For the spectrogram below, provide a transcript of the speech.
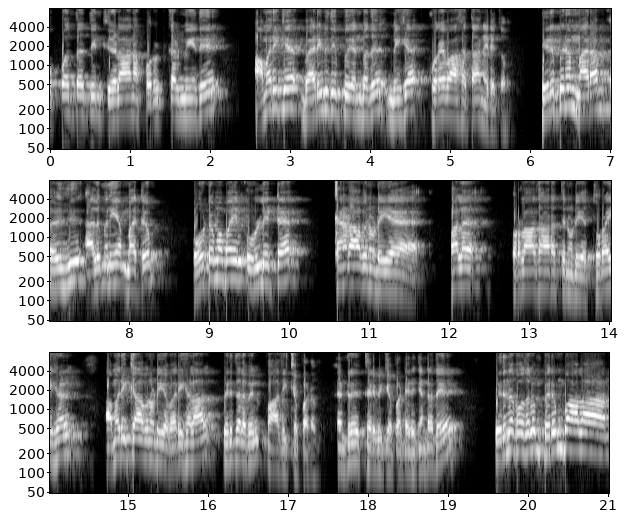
ஒப்பந்தத்தின் கீழான பொருட்கள் மீது அமெரிக்க வரி விதிப்பு என்பது மிக குறைவாகத்தான் இருக்கும். இருப்பினும் மரம் எஃகு அலுமினியம் மற்றும் ஆட்டோமொபைல் உள்ளிட்ட கனடாவினுடைய பல பொருளாதாரத்தினுடைய துறைகள் அமெரிக்காவினுடைய வரிகளால் பெரிதளவில் பாதிக்கப்படும் என்று தெரிவிக்கப்பட்டிருக்கின்றது. இருந்த போதிலும் பெரும்பாலான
